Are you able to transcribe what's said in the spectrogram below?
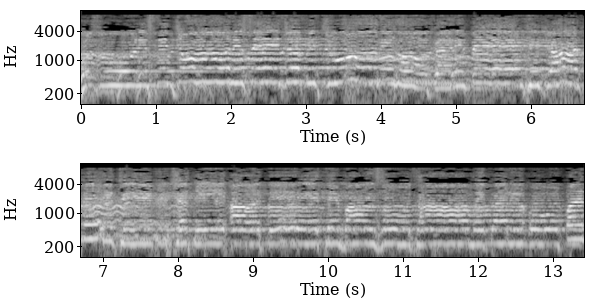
حضور سے جور سے جب چور ہو کر بیٹھ جاتے تھے شکی آتے تھے، بازو تھام کر اوپر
